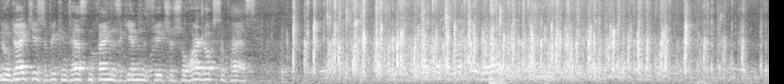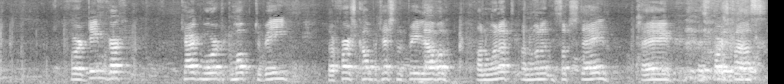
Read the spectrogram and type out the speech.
no doubt you will be contesting finals again in the future. So hard luck, St Pius. Dean Carrickmore to come up to be their first competition at B level, and win it, and win it in such style, uh, is first class.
